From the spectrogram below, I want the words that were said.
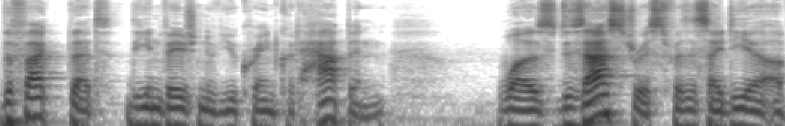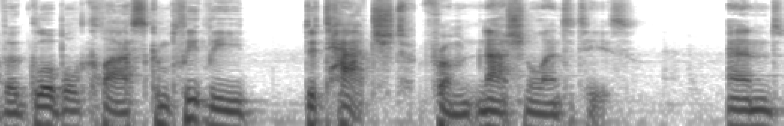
the fact that the invasion of Ukraine could happen was disastrous for this idea of a global class completely detached from national entities. And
